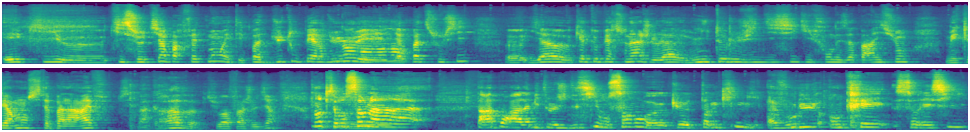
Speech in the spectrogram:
et qui, euh, qui se tient parfaitement et t'es pas du tout perdu Non, et il n'y a pas de souci. Euh, Il y a euh, quelques personnages de la mythologie d'ici qui font des apparitions, mais clairement, si t'as pas la ref, c'est pas grave, tu vois. Enfin, je veux dire. Non, puis on Euh, sent là, par rapport à la mythologie d'ici, on sent euh, que Tom King a voulu ancrer ce récit,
